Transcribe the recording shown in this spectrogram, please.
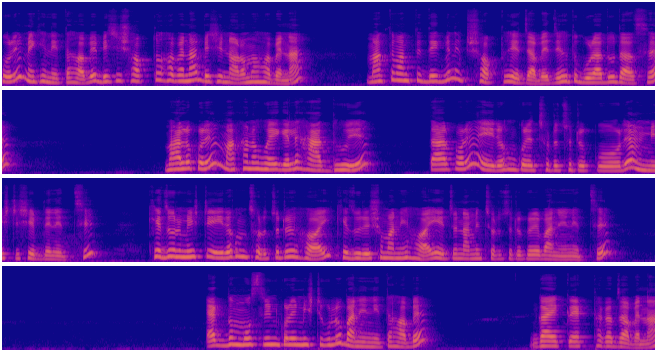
করে মেখে নিতে হবে, বেশি শক্ত হবে না, বেশি নরমও হবে না। মাখতে মাখতে দেখবেন একটু শক্ত হয়ে যাবে। যেহেতু গুঁড়া দুধ আছে, ভালো করে মাখানো হয়ে গেলে হাত ধুয়ে তারপরে এইরকম করে ছোট ছোট করে আমি মিষ্টি শেপ দিয়ে নিচ্ছি। খেজুর মিষ্টি এইরকম ছোট ছোটোই হয়, খেজুরের সমানই হয়, এর জন্য আমি ছোট ছোট করে বানিয়ে নিচ্ছি। একদম মসৃণ করে মিষ্টিগুলো বানিয়ে নিতে হবে। গায়ে ক্র্যাক থাকা যাবে না।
